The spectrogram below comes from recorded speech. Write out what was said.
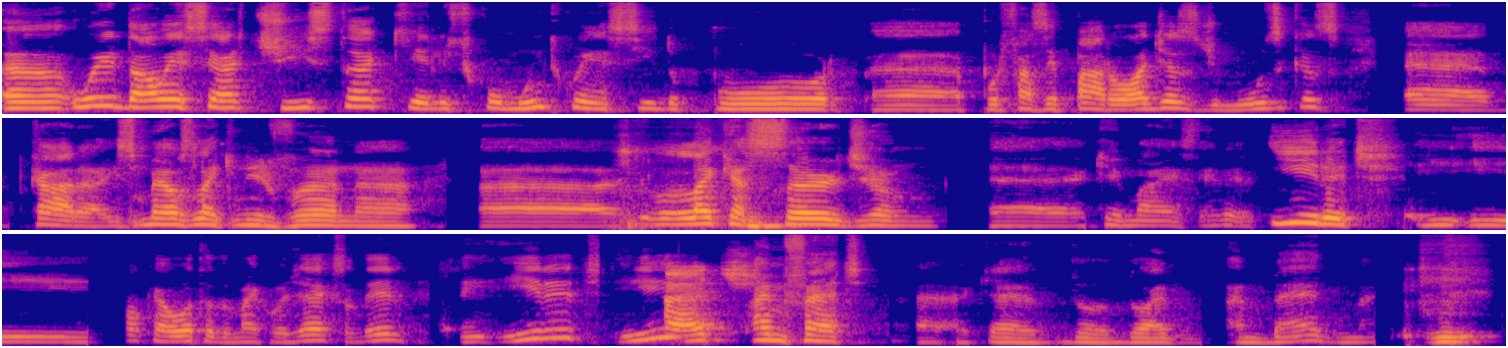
uh, o Weird Al é esse artista que ele ficou muito conhecido por, uh, por fazer paródias de músicas. Uh, cara, Smells Like Nirvana, Like a Surgeon, quem mais? Eat It e, e, qual que é a outra do Michael Jackson dele? Eat It e Fat. I'm Fat, que é do, do I'm, I'm Bad, né? Uhum.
